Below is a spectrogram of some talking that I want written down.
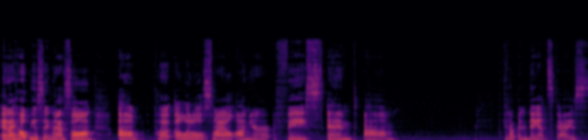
And I hope you sing that song. Um, put a little smile on your face and um, get up and dance, guys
